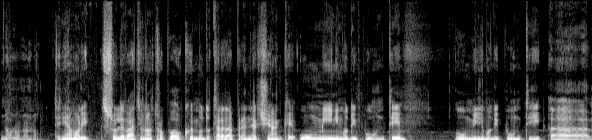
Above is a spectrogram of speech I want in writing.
No, no, no, no. Teniamoli sollevati un altro poco in modo tale da prenderci anche un minimo di punti. Un minimo di punti uh,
